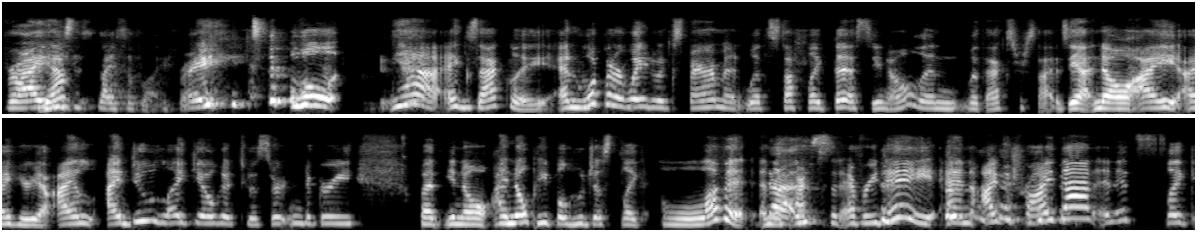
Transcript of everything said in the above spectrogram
variety is the spice of life right? Well yeah exactly. And what better way to experiment with stuff like this you know than with exercise? Yeah no i i hear you i i do like yoga to a certain degree but you know i know people who just like love it and yes. they practice it every day. And i've tried that and it's like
